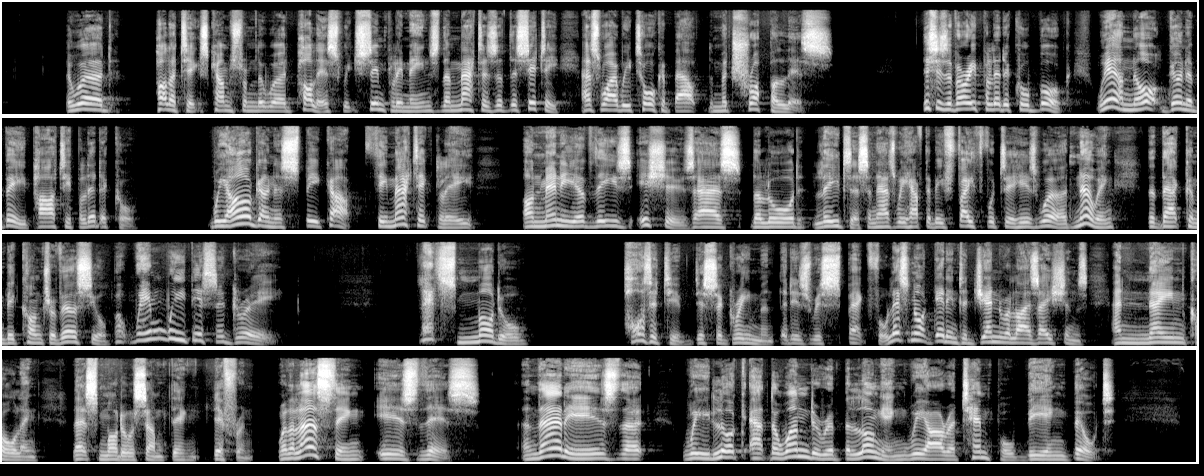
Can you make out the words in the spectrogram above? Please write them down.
The word politics comes from the word polis, which simply means the matters of the city. That's why we talk about the metropolis. This is a very political book. We are not going to be party political. We are going to speak up thematically on many of these issues as the Lord leads us and as we have to be faithful to His word, knowing that that can be controversial. But when we disagree, let's model positive disagreement that is respectful. Let's not get into generalizations and name calling. Let's model something different. Well, the last thing is this, and that is that we look at the wonder of belonging. We are a temple being built.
